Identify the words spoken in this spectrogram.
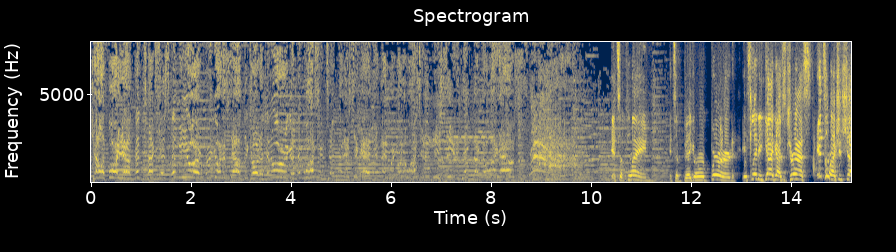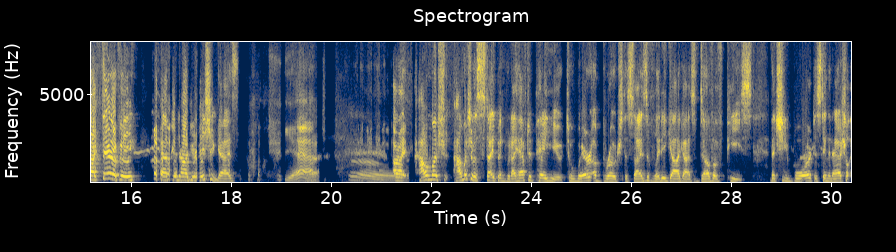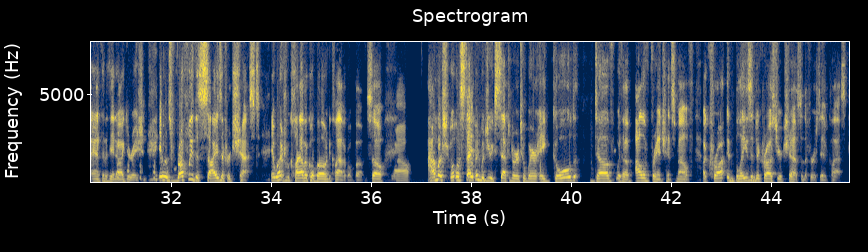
We're going to California and Texas and New York. And we're going to South Dakota and Oregon and Washington and Michigan. And then we're going to Washington, D.C. to take back the White House. Ah! It's a plane. It's a big old bird. It's Lady Gaga's dress. It's election shock therapy. Happy inauguration, guys. Yeah. Oh. All right. How much how much of a stipend would I have to pay you to wear a brooch the size of Lady Gaga's Dove of Peace that she wore to sing the national anthem at the inauguration? it was roughly the size of her chest. It went from clavicle bone to clavicle bone. So wow. How much what, what stipend would you accept in order to wear a gold dove with an olive branch in its mouth across emblazoned across your chest on the first day of class?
